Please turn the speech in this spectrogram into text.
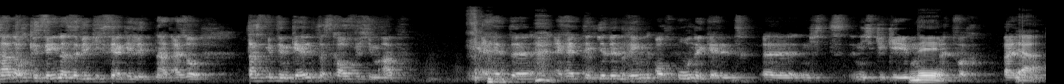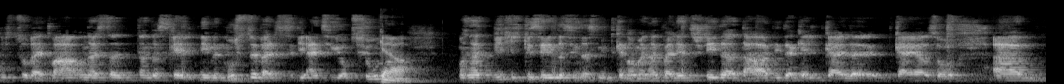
hat auch gesehen, dass er wirklich sehr gelitten hat. Also das mit dem Geld, das kaufe ich ihm ab. Er hätte, er hätte ihr den Ring auch ohne Geld äh, nicht, nicht gegeben. Nee. Einfach weil ja. er nicht so weit war und als er dann das Geld nehmen musste, weil es die einzige Option genau. war. Man hat wirklich gesehen, dass ihn das mitgenommen hat, weil jetzt steht er da wie der geldgeile Geier so. Ähm,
